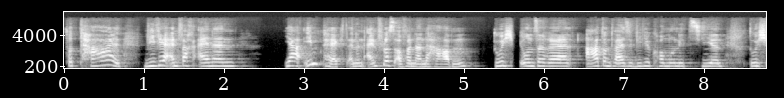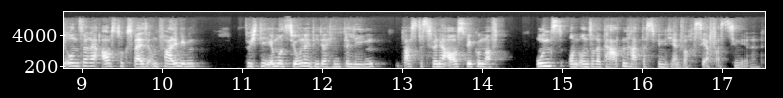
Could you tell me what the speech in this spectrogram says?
total, wie wir einfach einen, ja, Impact, einen Einfluss aufeinander haben, durch unsere Art und Weise, wie wir kommunizieren, durch unsere Ausdrucksweise und vor allem eben durch die Emotionen, die dahinter liegen, was das für eine Auswirkung auf uns und unsere Taten hat, das finde ich einfach sehr faszinierend.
